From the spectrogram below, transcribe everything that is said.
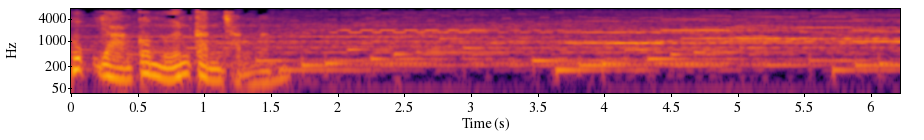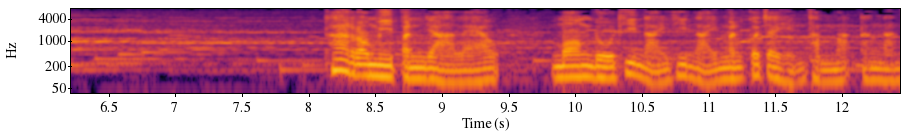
ทุกอย่างก็เหมือนกันฉันนั้น ถ้าเรามีปัญญาแล้ว มองดูที่ไหนที่ไหนมันก็จะเห็นธรรมะทั้งนั้น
